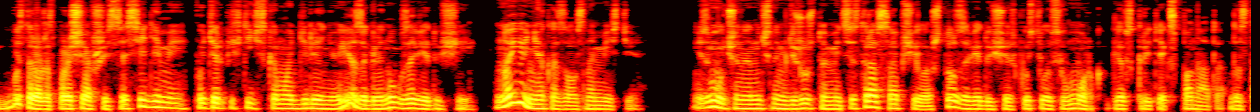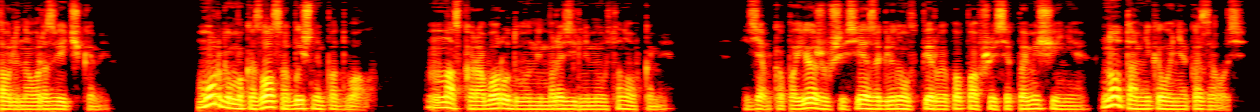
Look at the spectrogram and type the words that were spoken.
Быстро распрощавшись с соседями по терапевтическому отделению, я заглянул к заведующей, но ее не оказалось на месте. Измученная ночным дежурством медсестра сообщила, что заведующая спустилась в морг для вскрытия экспоната, доставленного разведчиками. Моргом оказался обычный подвал, наскоро оборудованный морозильными установками. Зябко поежившись, я заглянул в первое попавшееся помещение, но там никого не оказалось.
